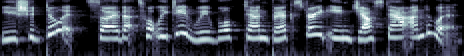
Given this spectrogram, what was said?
You should do it. So that's what we did. We walked down Bourke Street in just our underwear.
